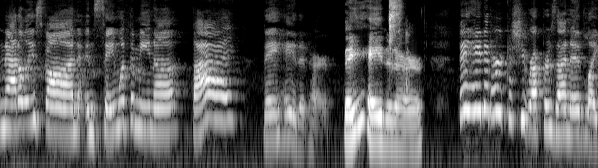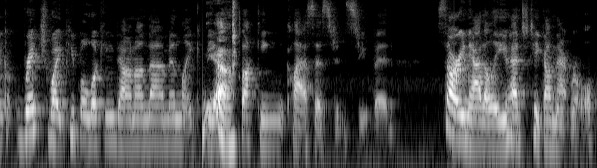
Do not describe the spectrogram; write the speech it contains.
Natalie's gone, and same with Amina. Bye. They hated her. They hated her. They hated her because she represented like rich white people looking down on them and like being Yeah. fucking classist and stupid. Sorry, Natalie, you had to take on that role.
